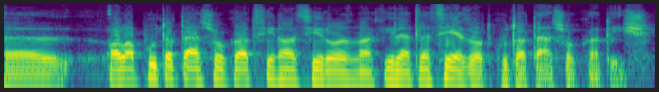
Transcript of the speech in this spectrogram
ö, alapkutatásokat finanszíroznak, illetve célzott kutatásokat is.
